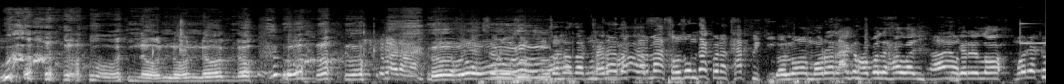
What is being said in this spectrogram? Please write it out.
No, no, no, no. পঞ্চাশ হাজার টাকার পঞ্চাশ মাছ। হাজার মাছ ওজন থাকবে না থাকবি কি ল মরার আগে হবালে হালাই। ল। মরে একটু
